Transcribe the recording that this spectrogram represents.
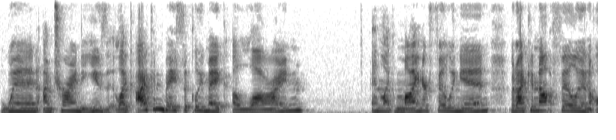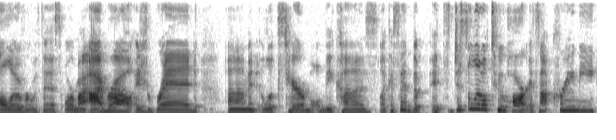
when I'm trying to use it. Like I can basically make a line and like minor filling in, but I cannot fill in all over with this or my eyebrow is red um, and it looks terrible because like I said, the it's just a little too hard. It's not creamy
